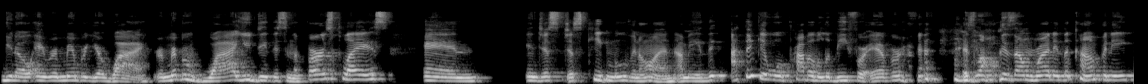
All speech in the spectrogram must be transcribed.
You know, and remember your why. Remember why you did this in the first place, and and just just keep moving on. I mean, th- I think it will probably be forever as long as I'm running the company.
